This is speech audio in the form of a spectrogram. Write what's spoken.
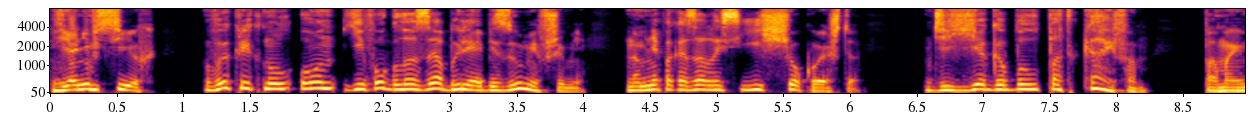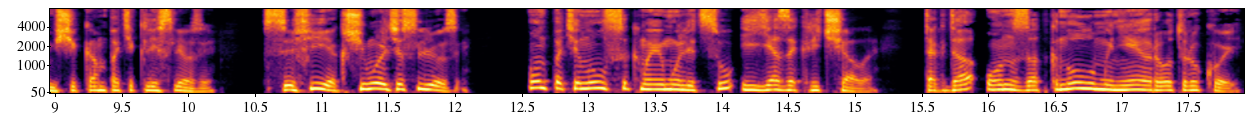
«Я не псих. Выкрикнул он, его глаза были обезумевшими, но мне показалось еще кое-что. Диего был под кайфом. По моим щекам потекли слезы. «София, к чему эти слезы?» Он потянулся к моему лицу, и я закричала. Тогда он заткнул мне рот рукой.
